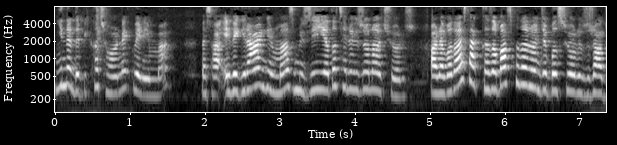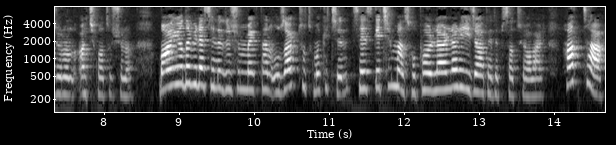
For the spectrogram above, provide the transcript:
Yine de birkaç örnek vereyim ben. Mesela eve girer girmez müziği ya da televizyonu açıyoruz. Arabadaysak gaza basmadan önce basıyoruz radyonun açma tuşuna. Banyoda bile seni düşünmekten uzak tutmak için ses geçirmez hoparlörler icat edip satıyorlar. Hatta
